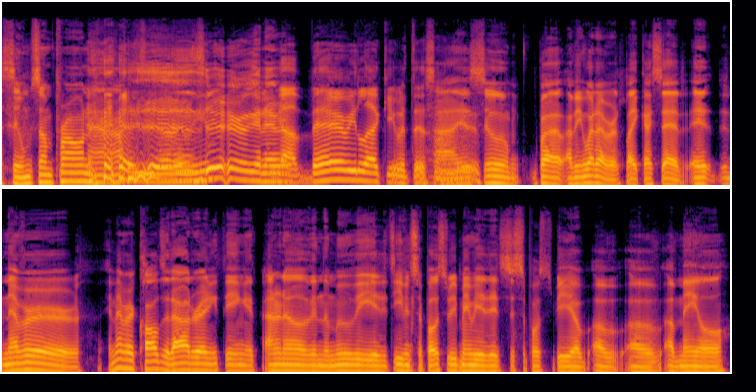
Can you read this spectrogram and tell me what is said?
assumed some pronouns. You know I mean? You got very lucky with this one. I dude. assume, but I mean, whatever. Like I said, it never, it never calls it out or anything. It, I don't know if in the movie it's even supposed to be. Maybe it's just supposed to be a a a, a male,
